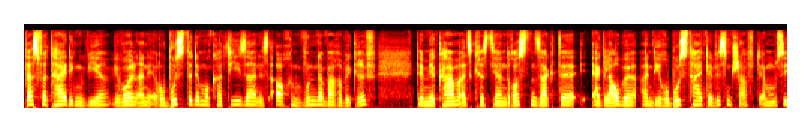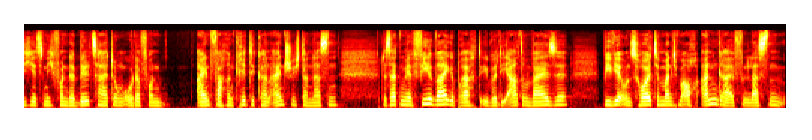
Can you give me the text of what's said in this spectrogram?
das verteidigen wir. Wir wollen eine robuste Demokratie sein, ist auch ein wunderbarer Begriff, der mir kam, als Christian Drosten sagte, er glaube an die Robustheit der Wissenschaft. Er muss sich jetzt nicht von der Bildzeitung oder von einfachen Kritikern einschüchtern lassen. Das hat mir viel beigebracht über die Art und Weise, wie wir uns heute manchmal auch angreifen lassen,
